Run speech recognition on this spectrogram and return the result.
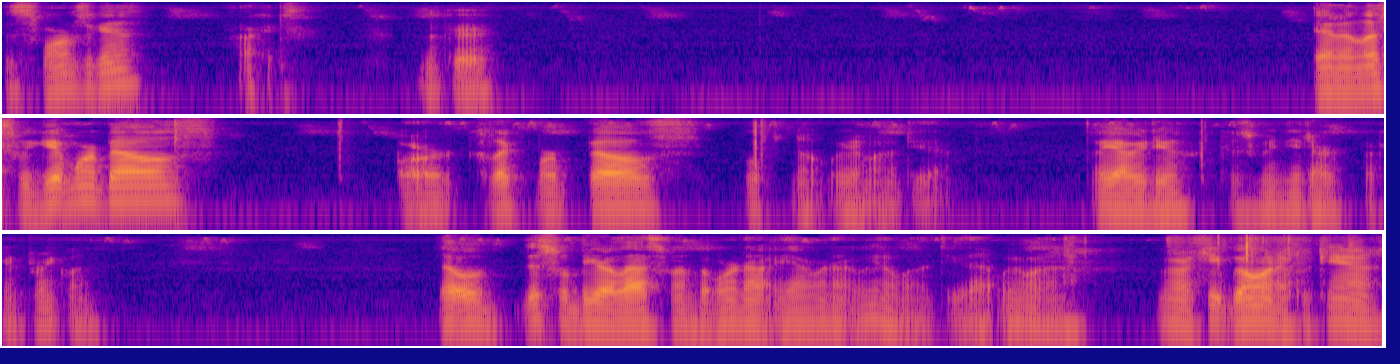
The swarms again? Okay. Okay. And unless we get more bells or collect more bells, oops, no, we don't want to do that. Oh yeah, we do because we need our fucking Franklin. That will. This will be our last one, but we're not. Yeah, we're not. We don't want to do that. We want to. We want to keep going if we can.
